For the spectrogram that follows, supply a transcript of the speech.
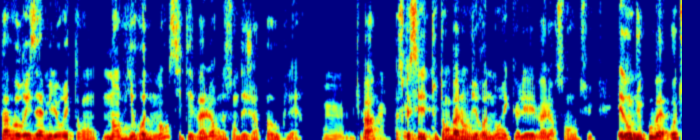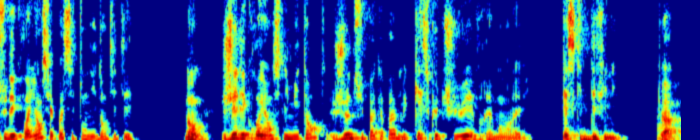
favoriser, améliorer ton environnement si tes valeurs ne sont déjà pas au clair? Hmm. Tu vois? Parce que c'est tout en bas l'environnement et que les valeurs sont au-dessus. Et donc, du coup, bah, au-dessus des croyances, il y a quoi? C'est ton identité. Donc, j'ai des croyances limitantes, je ne suis pas capable, mais qu'est-ce que tu es vraiment dans la vie? Qu'est-ce qui te définit? Tu Ouais. vois?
